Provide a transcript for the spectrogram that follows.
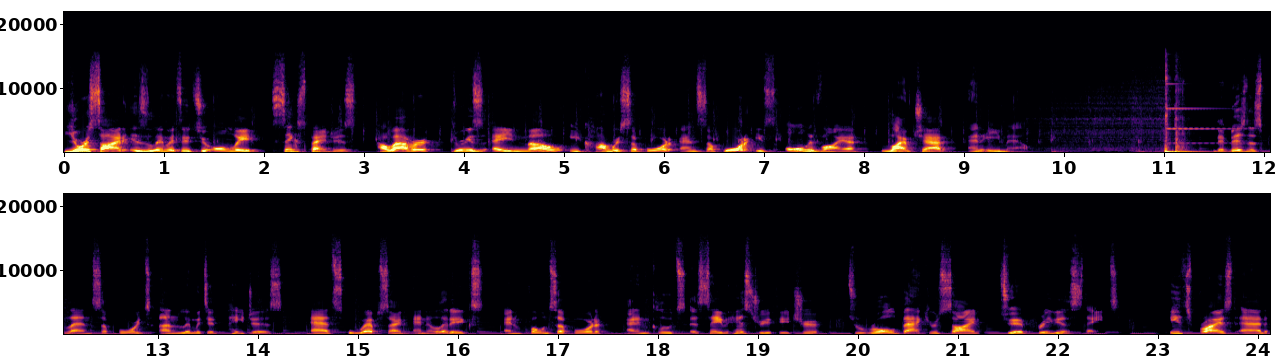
Your site is limited to only 6 pages, however, there is a no e-commerce support and support is only via live chat and email. The business plan supports unlimited pages, adds website analytics and phone support, and includes a save history feature to roll back your site to a previous state. It's priced at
